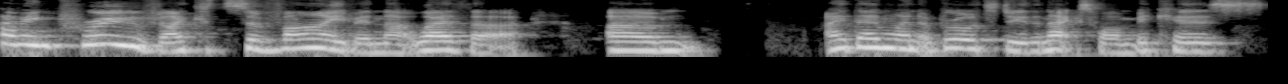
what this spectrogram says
having proved I could survive in that weather, um, I then went abroad to do the next one because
